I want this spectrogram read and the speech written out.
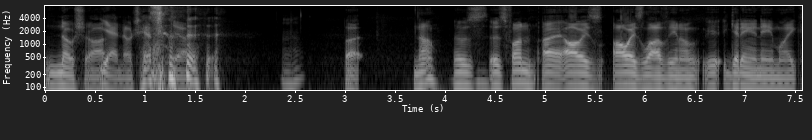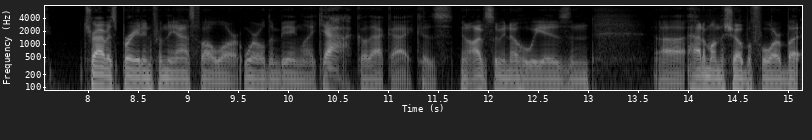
No shot. Yeah, no chance. yeah. But no, it was it was fun. I always always love you know getting a name like Travis Braden from the asphalt world and being like, yeah, go that guy because you know obviously we know who he is and uh, had him on the show before, but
